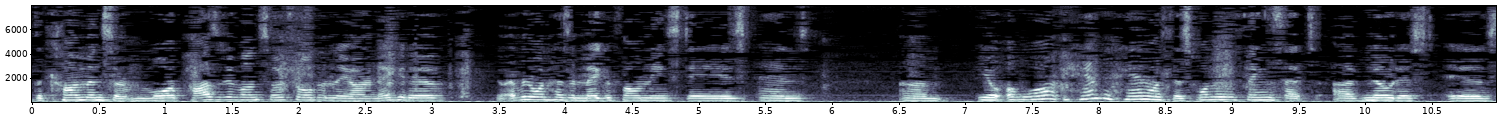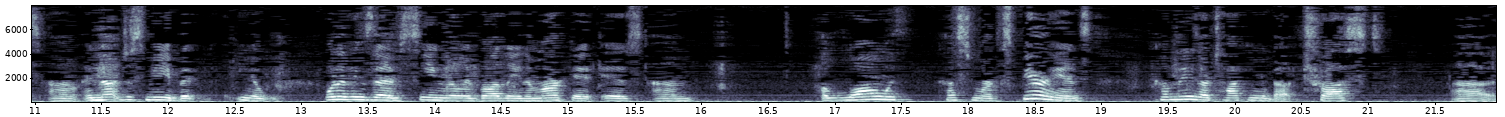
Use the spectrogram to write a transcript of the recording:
the comments are more positive on social than they are negative. You know, everyone has a megaphone these days, and um, you know, along hand in hand with this, one of the things that I've noticed is, um, and not just me, but you know, one of the things that I'm seeing really broadly in the market is, um, along with customer experience, companies are talking about trust uh,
